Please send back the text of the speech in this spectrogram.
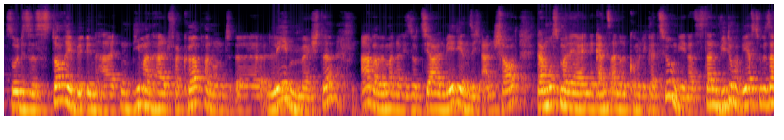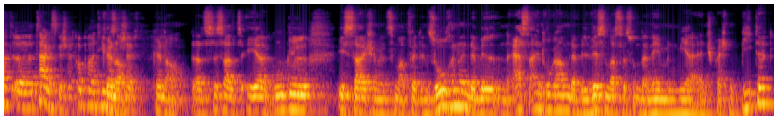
so diese Story beinhalten, die man halt verkörpern und äh, leben möchte. Aber wenn man dann die sozialen Medien sich anschaut, da muss man ja in eine ganz andere Kommunikation gehen. Das ist dann, wie du, wie hast du gesagt, äh, Tagesgeschäft, operatives genau, Geschäft. Genau, das ist halt eher Google, ich sage schon jetzt mal für den Suchenden, der will einen Ersteindruck haben, der will wissen, was das Unternehmen mir entsprechend bietet.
